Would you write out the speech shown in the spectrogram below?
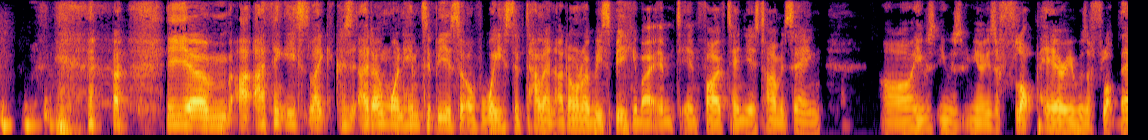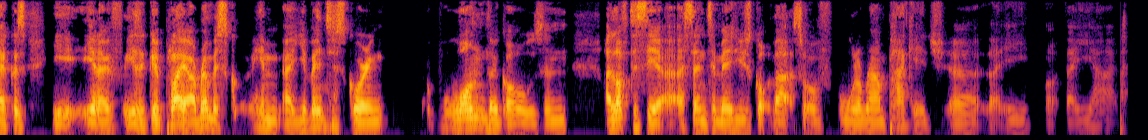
he, um, I, I, think he's like because I don't want him to be a sort of waste of talent. I don't want to be speaking about him in five, ten years time and saying, "Oh, he was, he was, you know, he's a flop here, he was a flop there." Because you know, he's a good player. I remember him at Juventus scoring wonder goals, and I love to see a, a centre mid who's got that sort of all around package uh, that he that he had.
